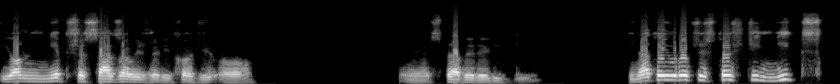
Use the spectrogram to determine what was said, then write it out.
i on nie przesadzał, jeżeli chodzi o e, sprawy religii. I na tej uroczystości nikt,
